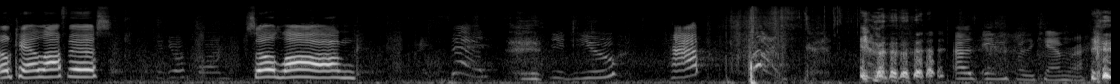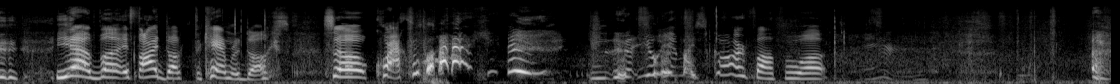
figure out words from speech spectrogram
Okay, Alafis. Did you have fun? So long. Said, did you? I was aiming for the camera. yeah, but if I duck, the camera ducks. So, quack, quack. you hit my scarf, Afua. I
